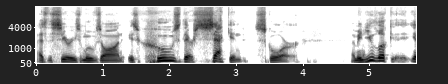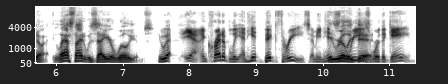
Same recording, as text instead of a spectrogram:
as the series moves on is who's their second scorer. I mean, you look, you know, last night it was Ziaire Williams. Who, yeah, incredibly, and hit big threes. I mean, his really threes did. were the game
